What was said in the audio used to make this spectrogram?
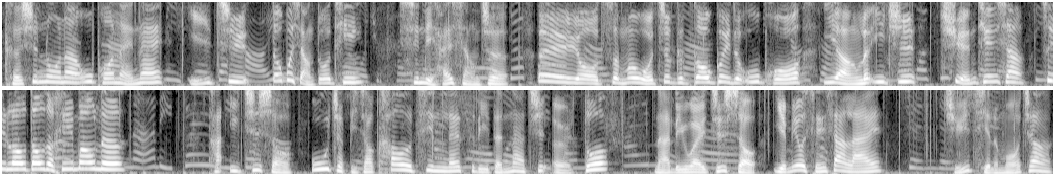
可是诺娜巫婆奶奶一句都不想多听，心里还想着：“哎呦，怎么我这个高贵的巫婆养了一只全天下最唠叨的黑猫呢？”她一只手捂着比较靠近 Leslie 的那只耳朵，那另外一只手也没有闲下来，举起了魔杖，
